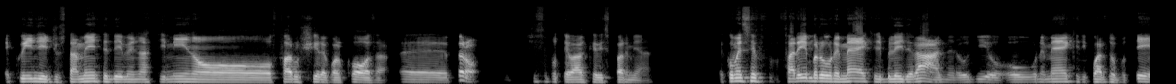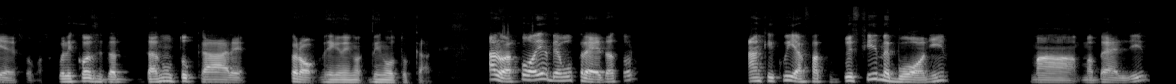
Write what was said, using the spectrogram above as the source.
e quindi giustamente deve un attimino far uscire qualcosa, ehm, però ci si poteva anche risparmiare. È come se farebbero un remake di Blade Runner, oddio, o un remake di Quarto Potere, insomma, quelle cose da da non toccare, però veng vengo vengono toccate. Allora, poi abbiamo Predator anche qui ha fatto 2 film buoni, ma ma belli.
